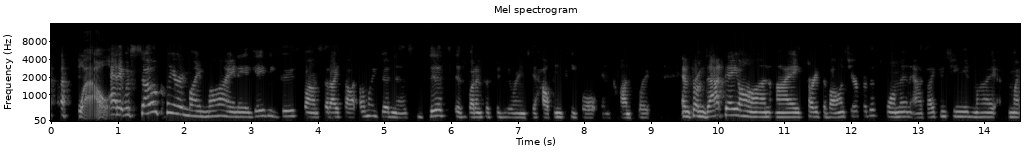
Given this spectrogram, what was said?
wow. And it was so clear in my mind and it gave me goosebumps that I thought, oh my goodness, this is what I'm supposed to be doing to helping people in conflict and from that day on, I started to volunteer for this woman as I continued my, my,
